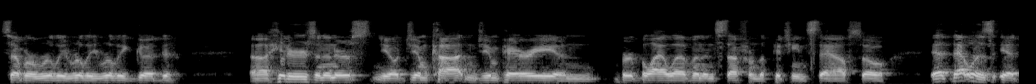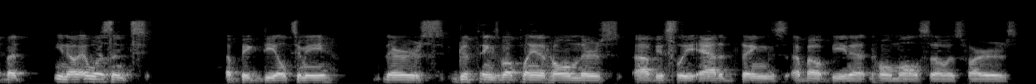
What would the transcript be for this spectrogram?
several really, really, really good uh, hitters. And then there's you know Jim and Jim Perry and Bert Blyleven and stuff from the pitching staff. So that that was it. But you know it wasn't a big deal to me. There's good things about playing at home. There's obviously added things about being at home also, as far as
